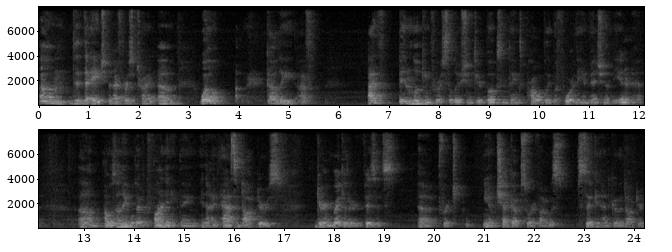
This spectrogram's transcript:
Um, the the age that I first tried, um, well, golly, I've I've been looking for a solution through books and things probably before the invention of the internet. Um, I was unable to ever find anything, and I had asked doctors during regular visits uh, for you know checkups or if I was sick and had to go to the doctor.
